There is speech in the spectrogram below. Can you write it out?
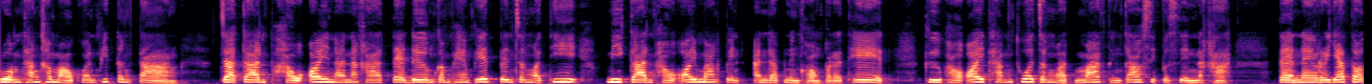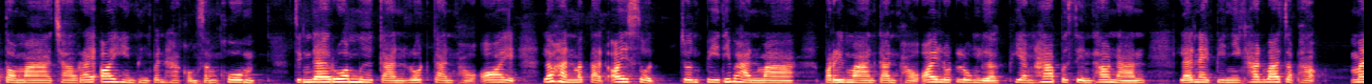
รวมทั้งขมเหลาวควันพิษต่างๆ จากการเผาอ้อยนั้นนะคะ แต่เดิมกำแพงเพชรเป็นจังหวัดที่มีการเผาอ้อยมากเป็นอันดับหนึ่งของประเทศ คือเผาอ้อยทั้งทั่วจังหวัดมากถึง 90%นะคะ แต่ในระยะต่อต่อมาชาวไร่อ้อยเห็นถึงปัญหาของสังคม จึงได้ร่วมมือการลดการเผาอ้อย แล้วหันมาตัดอ้อยสด จนปีที่ผ่านมา ปริมาณการเผาอ้อยลดลงเหลือเพียง 5%เท่านั้น และในปีนี้คาดว่าจะเผาไม่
